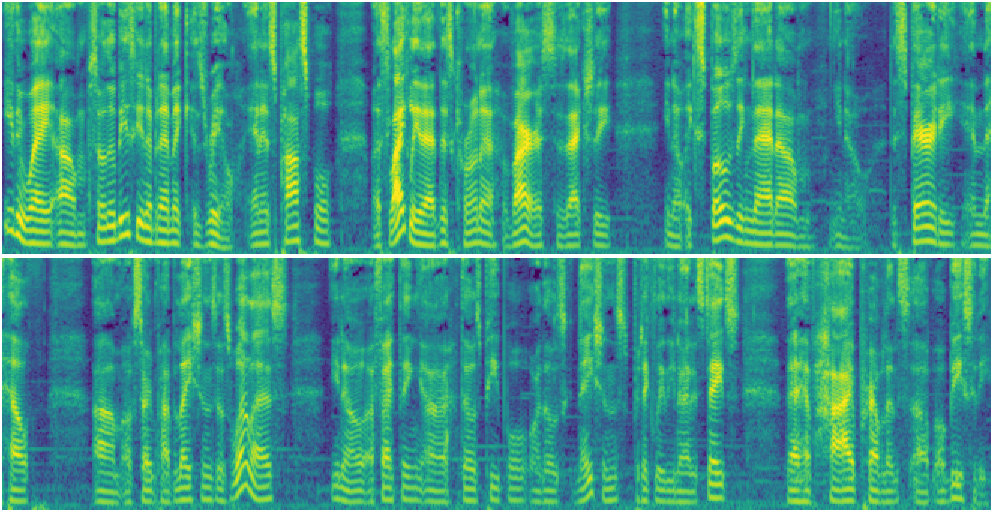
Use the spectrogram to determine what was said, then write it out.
Either way, um, so the obesity epidemic is real, and it's possible, it's likely that this coronavirus is actually, you know, exposing that, um, you know, disparity in the health um, of certain populations, as well as, you know, affecting uh, those people or those nations, particularly the United States, that have high prevalence of obesity.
